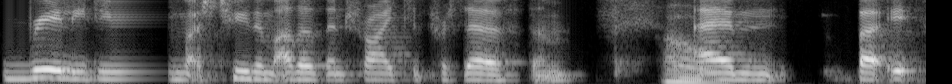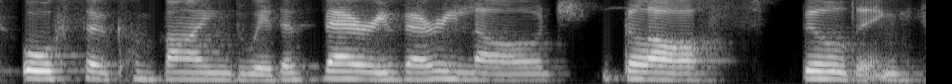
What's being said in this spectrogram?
really do much to them other than try to preserve them. Oh. Um, but it's also combined with a very very large glass building.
